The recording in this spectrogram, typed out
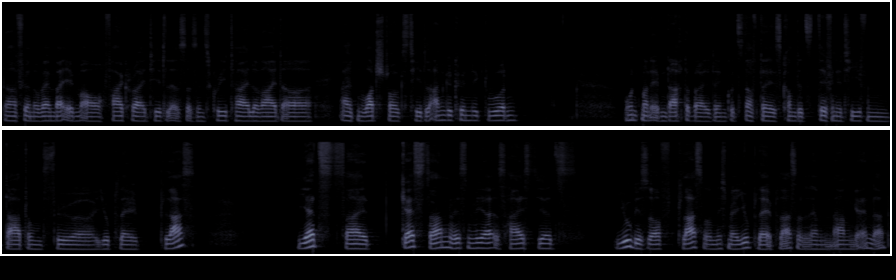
Da für November eben auch Far Cry-Titel, Assassin's Creed-Teile, weitere alten Watch Dogs-Titel angekündigt wurden. Und man eben dachte, bei den Good Stuff Days kommt jetzt definitiv ein Datum für Uplay Plus. Jetzt seit gestern wissen wir, es heißt jetzt Ubisoft Plus und nicht mehr Uplay Plus, also wir haben den Namen geändert.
